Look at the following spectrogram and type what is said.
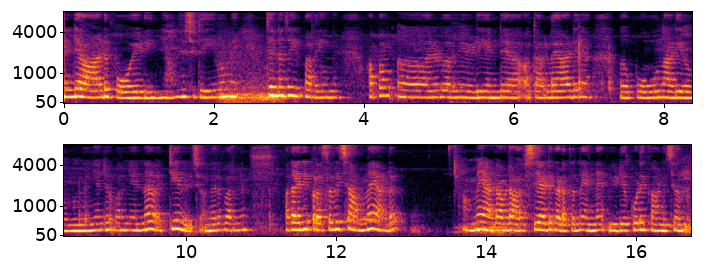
എന്റെ ആട് പോയിടി. ഞാൻ വിചാരിച്ചു ദൈവമേ ഇതെന്നത് ഈ പറയുന്നത് അപ്പം എന്നോട് പറഞ്ഞു എടി എന്റെ ആ തള്ളയാടിന് പോകുന്നാടി തോന്നുന്നു. ഞാൻ പറഞ്ഞു എന്നാ പറ്റിയെന്ന് ചോദിച്ചു. അന്നേരം പറഞ്ഞു അതായത് ഈ പ്രസവിച്ച അമ്മയാട് അമ്മയാണ് അവിടെ ആവശ്യമായിട്ട് കിടക്കുന്ന എന്നെ വീഡിയോ കോളിൽ കാണിച്ചു തന്നു.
